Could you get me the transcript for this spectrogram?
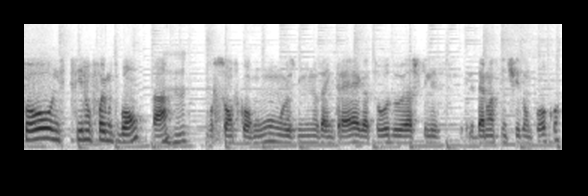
show em si não foi muito bom, tá? Uhum. O som ficou ruim, os meninos a entrega, tudo, eu acho que eles eles deram uma sentida um pouco.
